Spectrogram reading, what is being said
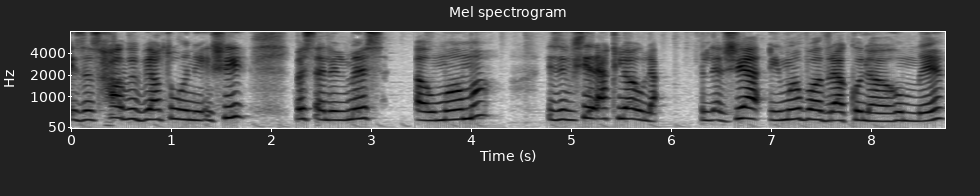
إذا أصحابي بيعطوني إشي بسأل ال miss أو ماما إذا بصير أكله أو لا. الأشياء اللي ما بقدر أكلها هم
